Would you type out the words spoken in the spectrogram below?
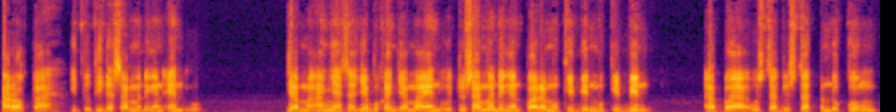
harokah itu tidak sama dengan NU jamaahnya saja bukan jamaah NU itu sama dengan para mukibin mukibin apa ustadz ustadz pendukung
